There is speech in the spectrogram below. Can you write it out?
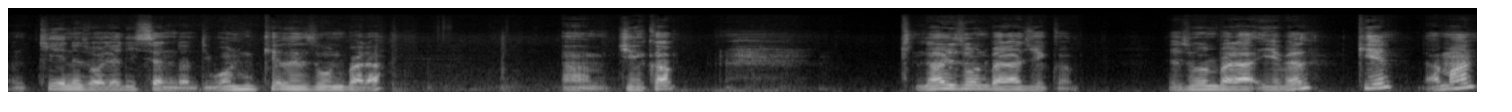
And Cain is all your descendant, the one who killed his own brother. Um Jacob. Not his own brother Jacob. His own brother Abel. Cain, that man.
